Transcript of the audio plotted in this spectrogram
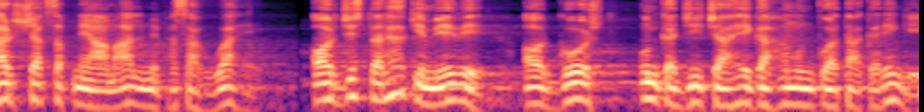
ہر شخص اپنے اعمال میں پھنسا ہوا ہے۔ اور جس طرح کے میوے اور گوشت ان کا جی چاہے گا ہم ان کو عطا کریں گے۔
